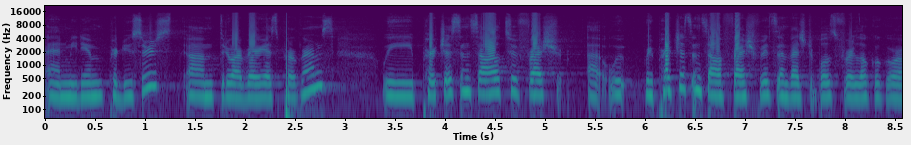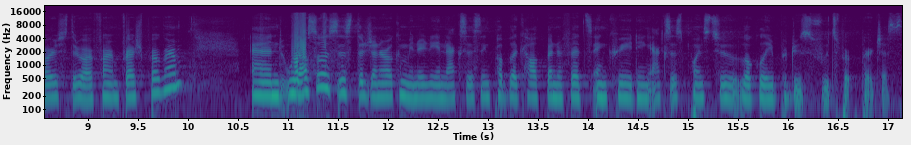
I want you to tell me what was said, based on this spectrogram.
and medium producers um, through our various programs. We purchase and sell to fresh, uh, we, we purchase and sell fresh fruits and vegetables for local growers through our Farm Fresh program. And we also assist the general community in accessing public health benefits and creating access points to locally produced foods for purchase.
